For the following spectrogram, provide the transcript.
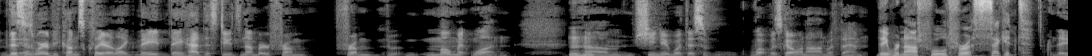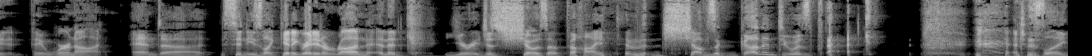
this is where it becomes clear, like they they had this dude's number from from moment one. Mhm. Um, she knew what this what was going on with them. They were not fooled for a second. They they were not. And uh Sydney's like getting ready to run and then Yuri just shows up behind him and shoves a gun into his back. And is like,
